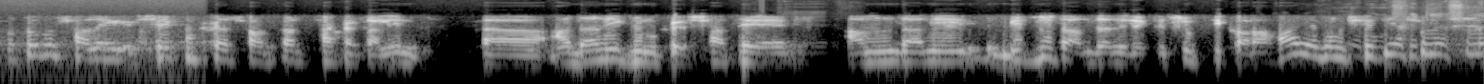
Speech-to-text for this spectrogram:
সতেরো সালে শেখ হাসিনা সরকার থাকাকালীন আদানি গ্রুপের সাথে আমদানি, বিদ্যুৎ আমদানির একটি চুক্তি করা হয় এবং সেটি আসলে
